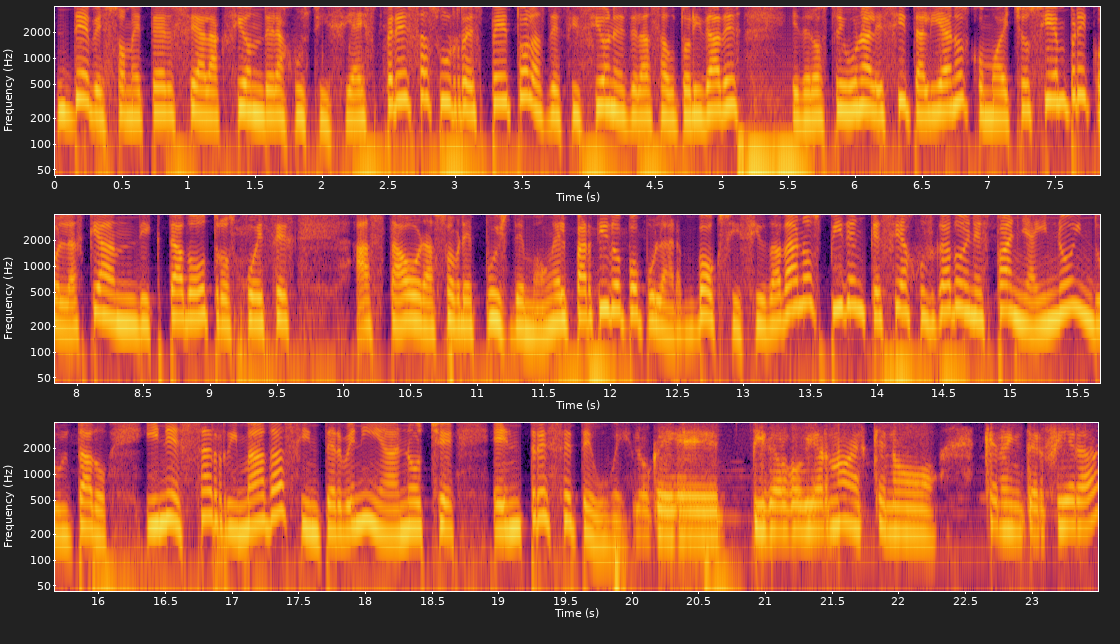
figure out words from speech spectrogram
debe someterse a la acción de la justicia. Expresa su respeto a las decisiones de las autoridades y de los tribunales italianos, como ha hecho siempre y con las que han dictado otros jueces hasta ahora sobre Puigdemont. El Partido Popular, Vox y Ciudadanos piden que sea juzgado en España y no indultado. Inés Arrimadas intervenía anoche en 13TV. Lo que pido al Gobierno es que no, que no interfiera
